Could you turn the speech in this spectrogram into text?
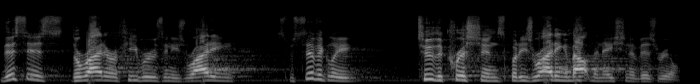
This is the writer of Hebrews, and he's writing specifically to the Christians, but he's writing about the nation of Israel.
